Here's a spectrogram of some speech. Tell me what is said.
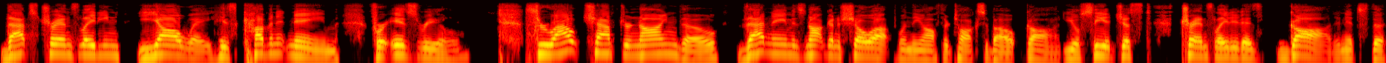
that's translating Yahweh, his covenant name for Israel. Throughout chapter 9, though, that name is not going to show up when the author talks about God. You'll see it just translated as God, and it's the,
